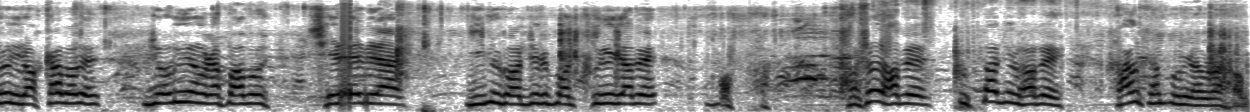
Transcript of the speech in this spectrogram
নদী রক্ষা পাবে, জমি আমরা পাবো ছেলে ছেলেমেয়ার জীবিকা অর্জনের পথ খুলে যাবে ফসল হবে, উৎপাদন হবে স্বয়ংসম্পূর্ণ আমরা হব।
